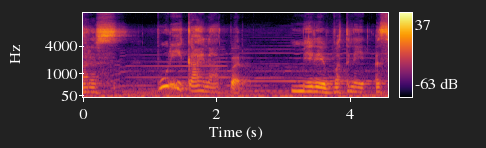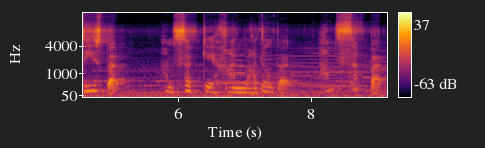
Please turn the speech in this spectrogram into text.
बरस पूरी कायनात पर मेरे वतन अज़ीज़ पर, हम सब के खानवादों पर, हम सब पर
